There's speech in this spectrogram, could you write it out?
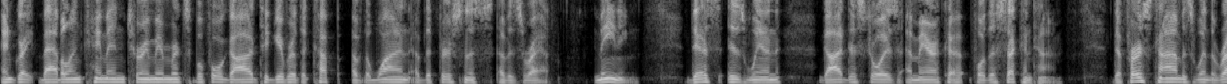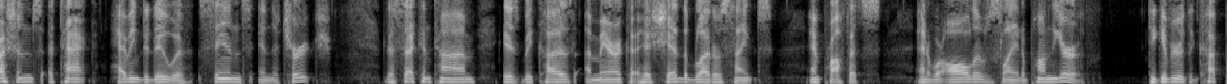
And great Babylon came into remembrance before God to give her the cup of the wine of the fierceness of his wrath. Meaning, this is when God destroys America for the second time. The first time is when the Russians attack, having to do with sins in the church. The second time is because America has shed the blood of saints and prophets, and were all that was slain upon the earth. To give her the cup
